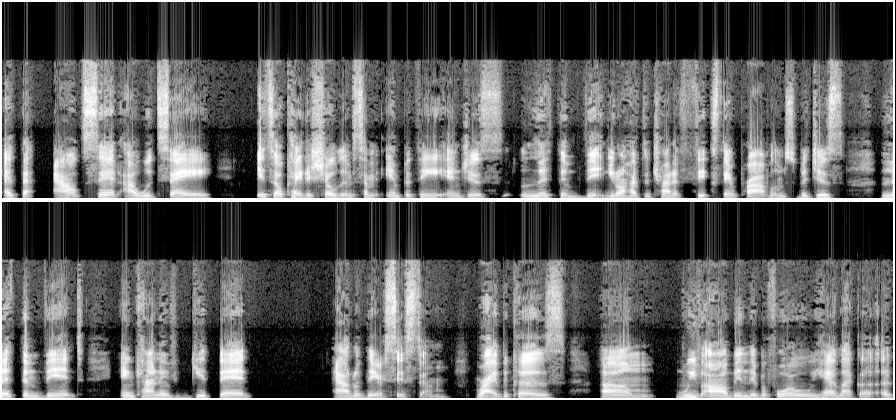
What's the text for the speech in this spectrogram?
At the outset, I would say it's okay to show them some empathy and just let them vent. You don't have to try to fix their problems, but just let them vent and kind of get that out of their system, right? Because um, we've all been there before where we had like a, a,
